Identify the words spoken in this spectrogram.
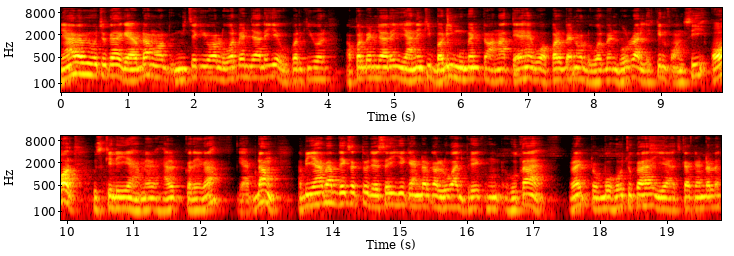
यहाँ पे अभी हो चुका है गैप डाउन और नीचे की ओर लोअर बैंड जा रही है, ऊपर की ओर अपर बैंड जा रही है, यानी कि बड़ी मूवमेंट तो आना तय है, वो अपर बैंड और लोअर बैंड बोल रहा है, लेकिन कौन सी और उसके लिए हमें हेल्प करेगा गैप डाउन अभी यहाँ पे आप देख सकते हो, जैसे ही ये कैंडल का लो आज ब्रेक होता है राइट तो वो हो चुका है ये आज का कैंडल है।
